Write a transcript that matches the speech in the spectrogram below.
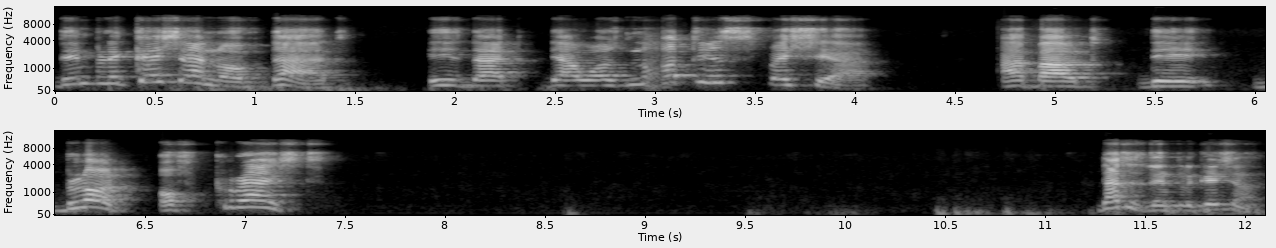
The implication of that is that there was nothing special about the blood of Christ. That is the implication.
